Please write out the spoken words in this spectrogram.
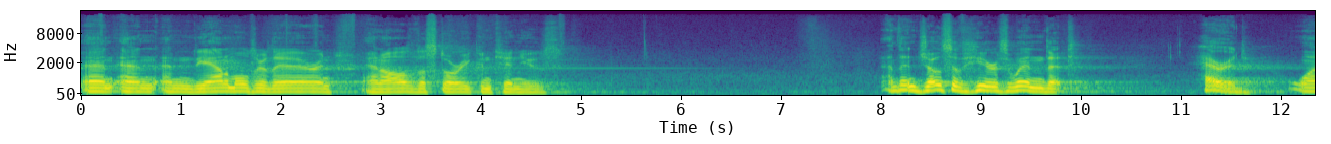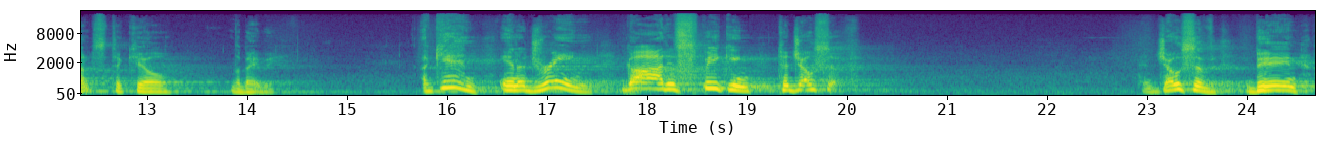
and, and, and the animals are there, and, and all the story continues. And then Joseph hears wind that Herod wants to kill the baby. Again, in a dream, God is speaking to Joseph. And Joseph, being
